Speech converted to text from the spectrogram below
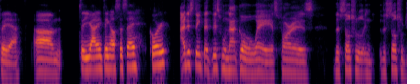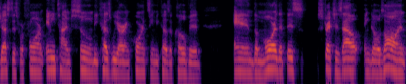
but yeah. Um, so you got anything else to say, Cory? I just think that this will not go away as far as the social and the social justice reform anytime soon because we are in quarantine because of COVID. And the more that this stretches out and goes on,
